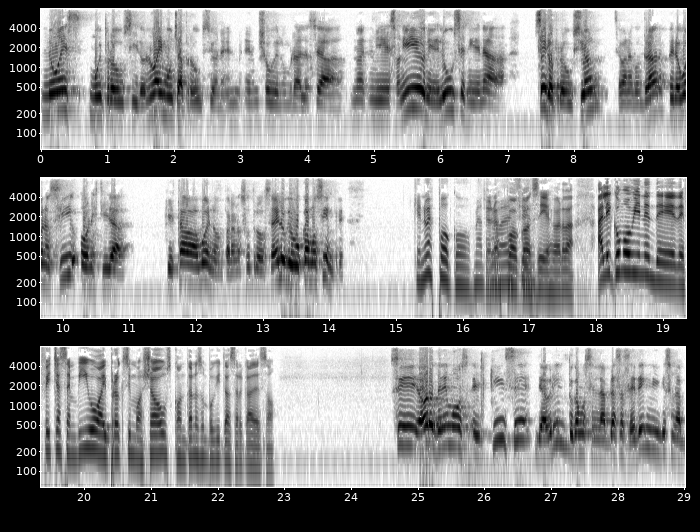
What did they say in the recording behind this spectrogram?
no es muy producido, no hay mucha producción en, en un show del umbral, o sea, no- ni de sonido, ni de luces, ni de nada. Cero producción se van a encontrar, pero bueno, sí honestidad, que estaba bueno para nosotros, o sea, es lo que buscamos siempre. Que no es poco, me Que atrevo no es a poco, decir. sí, es verdad. Ale, ¿cómo vienen de, de fechas en vivo? ¿Hay próximos shows? Contanos un poquito acerca de eso. Sí, ahora tenemos el 15 de abril, tocamos en la Plaza Seregni, que es una,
